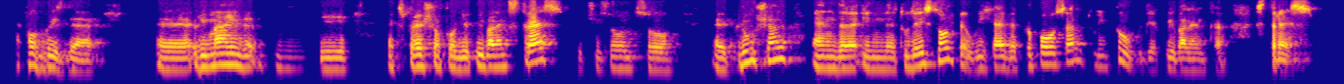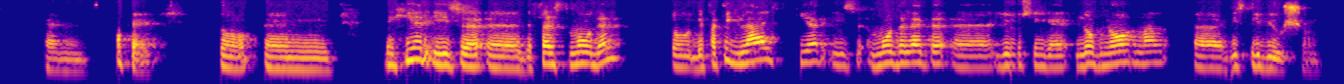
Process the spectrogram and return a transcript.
always there. Uh, remind mm, the expression for the equivalent stress, which is also crucial. And in today's talk, we have a proposal to improve the equivalent stress. Um, okay, so um, here is the first model. So the fatigue life here is modeled using a log normal distribution,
